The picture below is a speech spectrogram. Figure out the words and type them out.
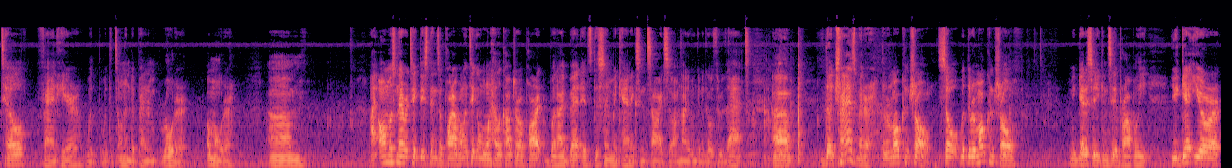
tail fan here with, with its own independent rotor or motor. Um, I almost never take these things apart. I've only taken one helicopter apart, but I bet it's the same mechanics inside, so I'm not even going to go through that. Um, the transmitter, the remote control. So with the remote control, let me get it so you can see it properly. You get your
